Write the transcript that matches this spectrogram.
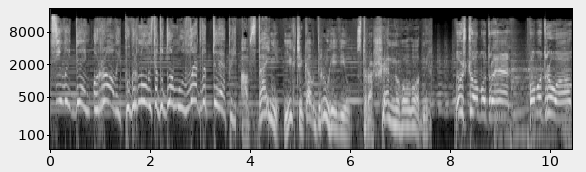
цілий день орали й повернулися додому ледве теплі. А в стайні їх чекав другий віл, страшенно голодний. Ну що, мудрогель, помудрував?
